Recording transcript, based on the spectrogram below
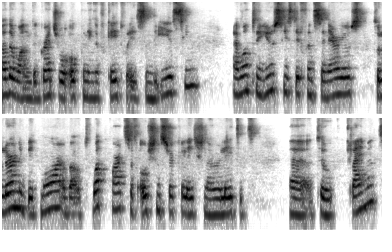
other one, the gradual opening of gateways in the Eocene, I want to use these different scenarios to learn a bit more about what parts of ocean circulation are related uh, to climate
